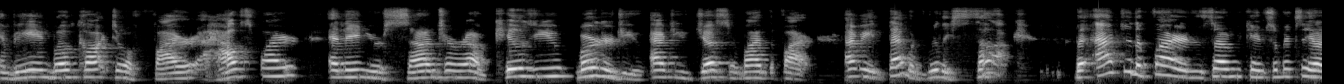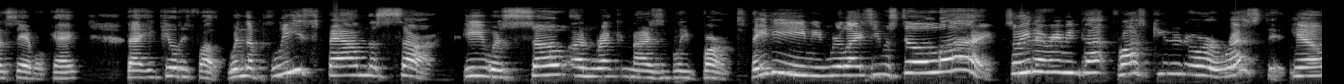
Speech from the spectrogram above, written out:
and being both caught to a fire, a house fire, and then your son turns around, kills you, murdered you after you just survived the fire? I mean, that would really suck. But after the fire, the son became so mentally unstable, okay, that he killed his father. When the police found the son, he was so unrecognizably burnt. They didn't even realize he was still alive. So he never even got prosecuted or arrested. You know,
